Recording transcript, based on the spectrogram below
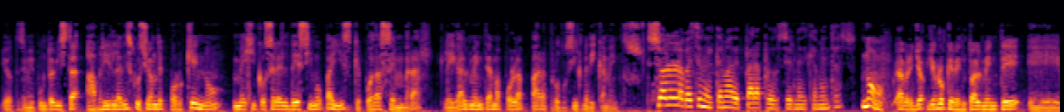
yo desde mi punto de vista, abrir la discusión de por qué no México ser el décimo país que pueda sembrar legalmente amapola para producir medicamentos. ¿Solo lo ves en el tema de para producir medicamentos? No, a ver, yo, yo creo que eventualmente eh,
